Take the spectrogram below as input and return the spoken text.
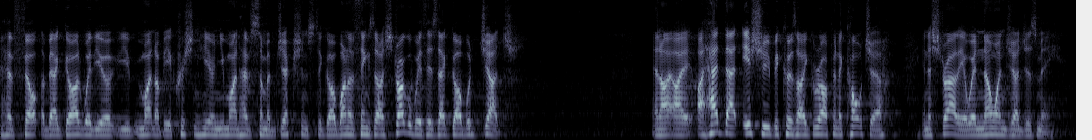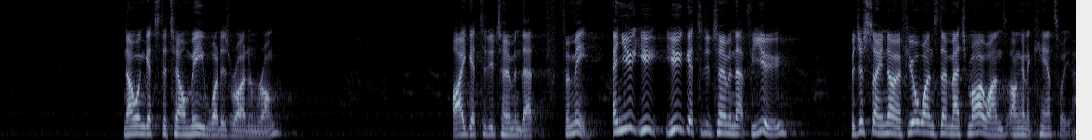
have felt about God, whether you might not be a Christian here and you might have some objections to God. One of the things that I struggle with is that God would judge. And I, I, I had that issue because I grew up in a culture in Australia where no one judges me. No one gets to tell me what is right and wrong. I get to determine that for me. And you, you, you get to determine that for you. But just you know, if your ones don't match my ones, I'm going to cancel you.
